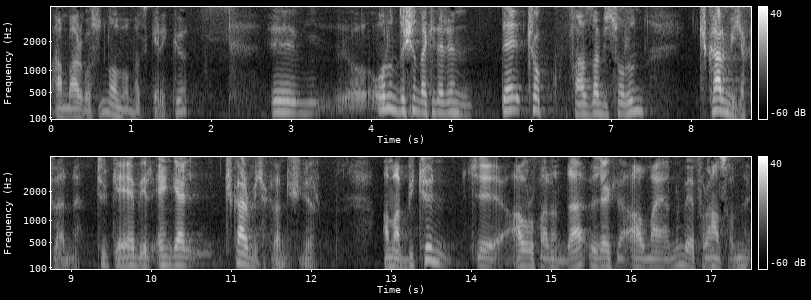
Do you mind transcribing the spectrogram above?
ambargosunun olmaması gerekiyor. Ee, onun dışındakilerin de çok fazla bir sorun çıkarmayacaklarını, Türkiye'ye bir engel çıkarmayacaklarını düşünüyorum. Ama bütün e, Avrupa'nın da özellikle Almanya'nın ve Fransa'nın,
